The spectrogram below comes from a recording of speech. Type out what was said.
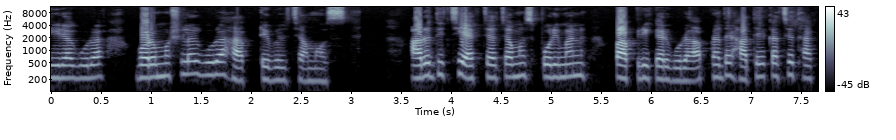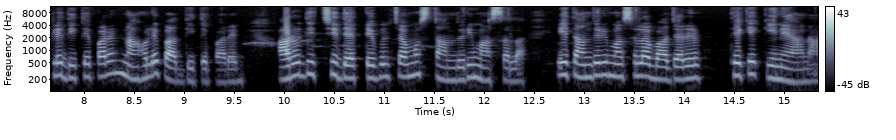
জিরা গুঁড়া গরম মশলার গুঁড়া হাফ টেবিল চামচ আরও দিচ্ছি এক চা চামচ পরিমাণ পাপরিকার গুঁড়া আপনাদের হাতের কাছে থাকলে দিতে পারেন না হলে বাদ দিতে পারেন আরও দিচ্ছি দেড় টেবিল চামচ তান্দুরি মশলা এই তান্দুরি মশলা বাজারের থেকে কিনে আনা।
